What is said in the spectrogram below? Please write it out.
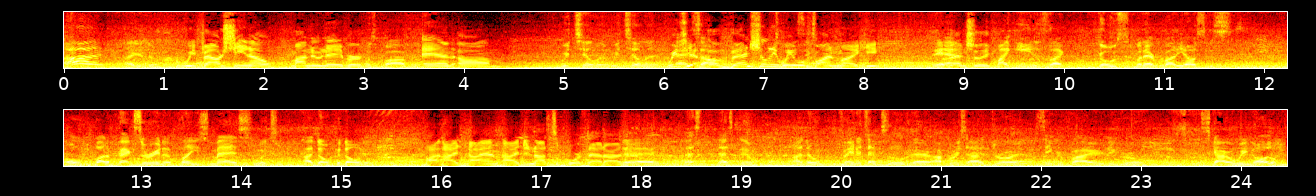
Hi. How you doing? We found Shino, my new neighbor, What's poppin'? and um, We chilling. We chilling. we Hang ch- eventually we will find Mikey. Yeah, Eventually. Mikey is like ghost, but everybody else is over by the PAX Arena playing Smash, which I don't condone it. I I, I, am, I do not support that either. Yeah, that's that's them. I know Fanatech's over there, Operation Android, Sacred Fire, Negro, Skywing, all of them.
